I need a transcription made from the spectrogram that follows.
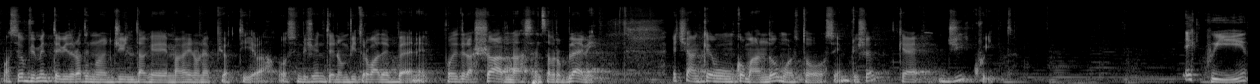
Ma se ovviamente vi trovate in una gilda che magari non è più attiva o semplicemente non vi trovate bene, potete lasciarla senza problemi. E c'è anche un comando molto semplice che è gquit. E qui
